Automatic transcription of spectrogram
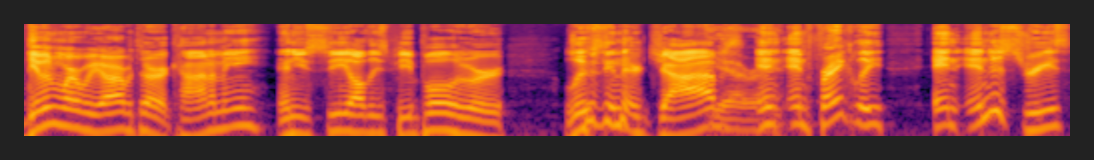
given where we are with our economy, and you see all these people who are losing their jobs, Yeah, right. and, and frankly, in industries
